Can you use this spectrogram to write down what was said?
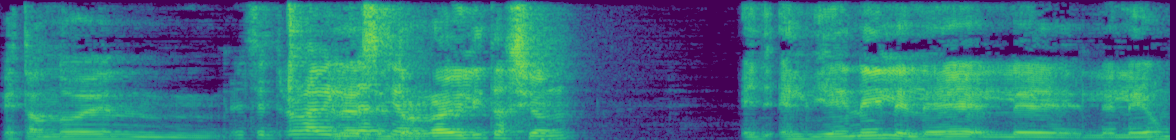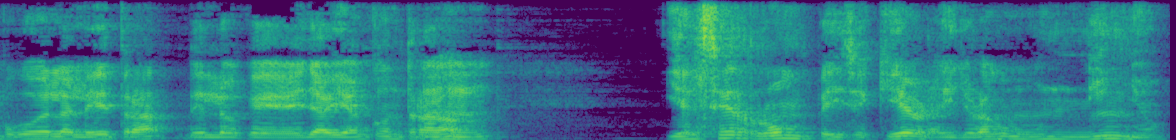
estando en, El centro de en el rehabilitación. centro de rehabilitación, él, él viene y le lee, le, le lee un poco de la letra de lo que ella había encontrado. Ujú. Y él se rompe y se quiebra y llora como un niño.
